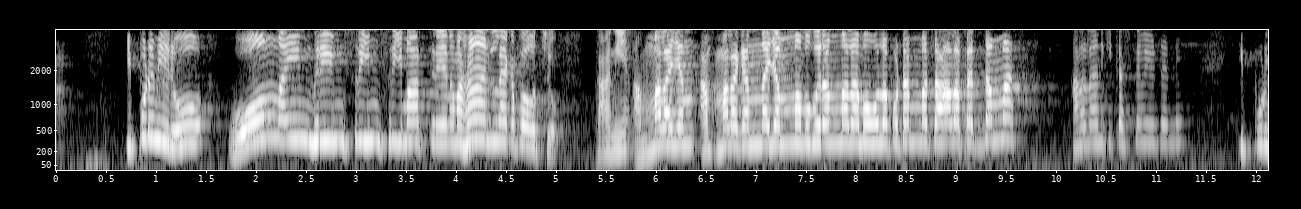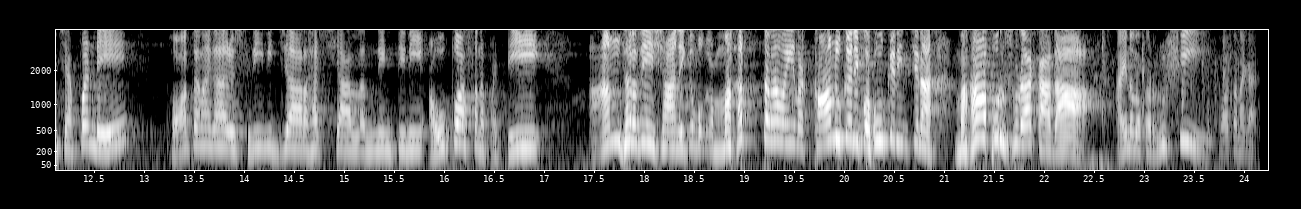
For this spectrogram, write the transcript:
ఇప్పుడు మీరు ఓం ఐం హ్రీం శ్రీం శ్రీమాత్రే నమ అని లేకపోవచ్చు. కానీ అమ్మలయం అమ్మలగన్నయమ్మ ముగురమ్మల మూలపుటమ్మ చాలా పెద్దమ్మ అనడానికి కష్టం ఏమిటండి? ఇప్పుడు చెప్పండి పోతన గారు శ్రీ విద్యా రహస్యాలన్నింటినీ ఔపాసన పట్టి ఆంధ్రదేశానికి ఒక మహత్తరమైన కానుకని బహూకరించిన మహాపురుషుడా కాదా? ఆయన ఒక ఋషి పోతన గారు.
